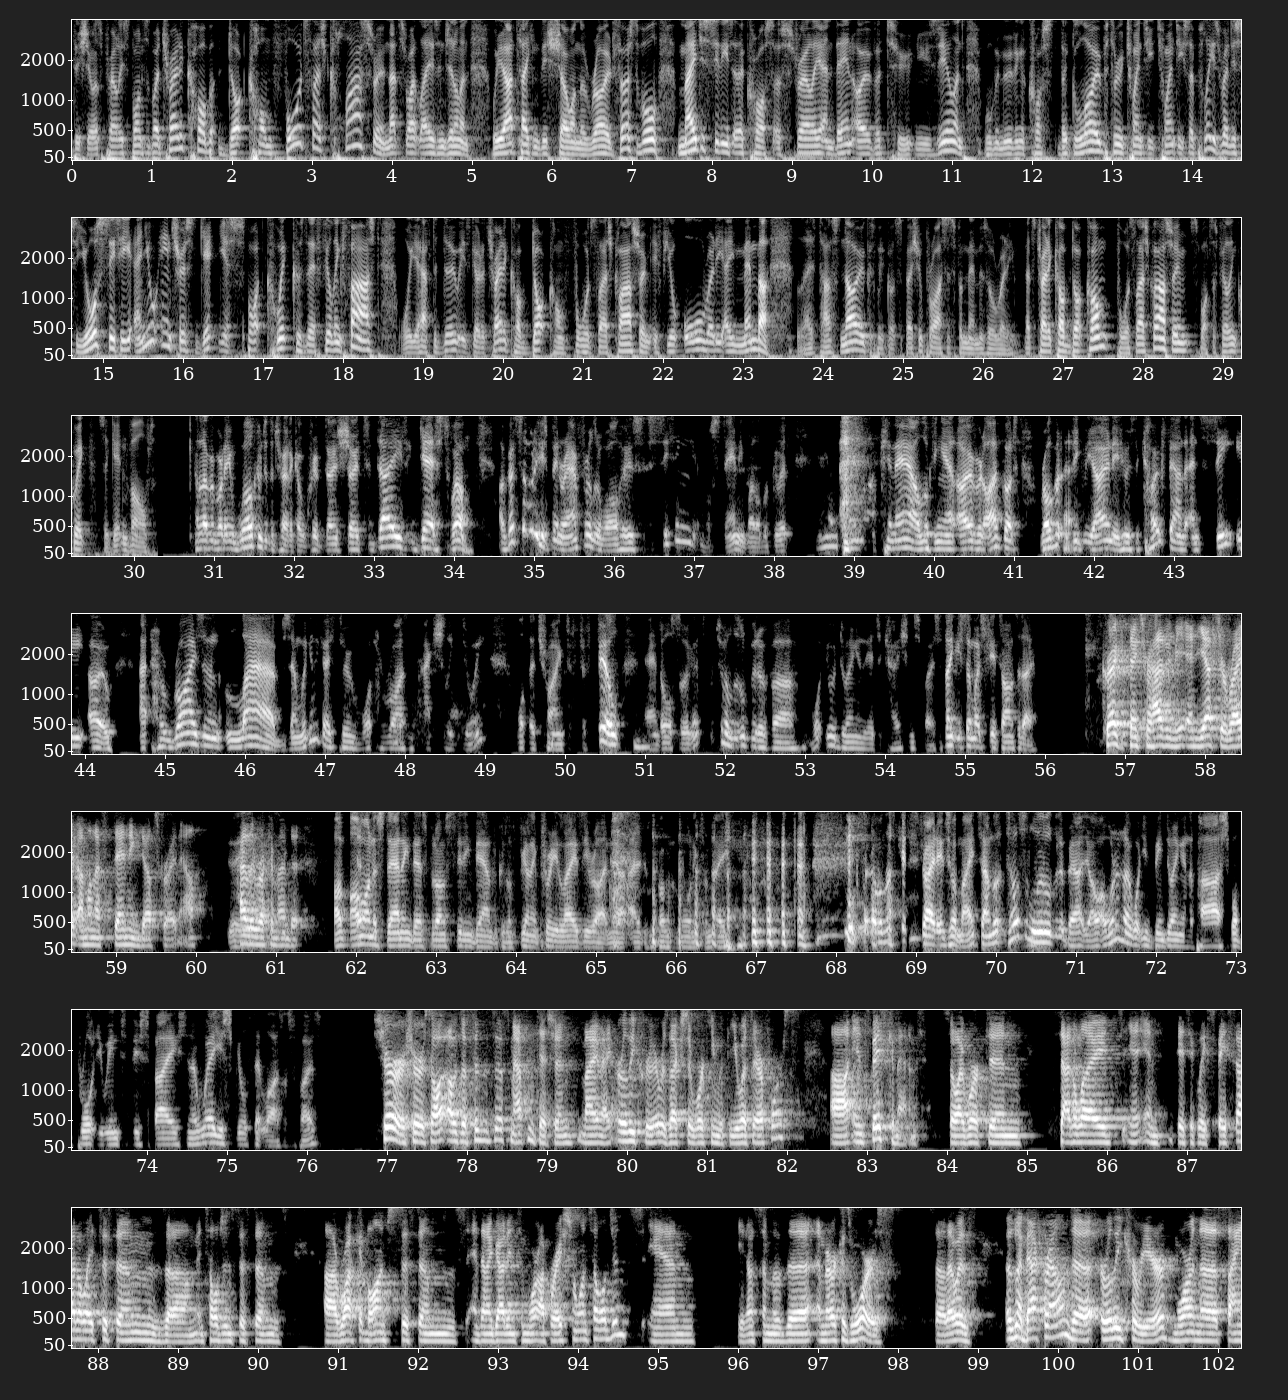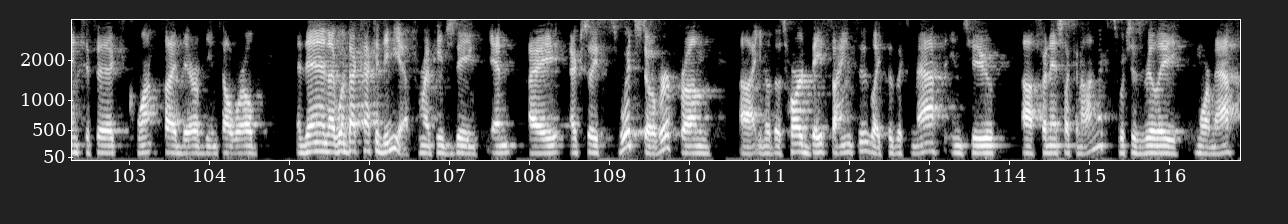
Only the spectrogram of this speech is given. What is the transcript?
This show is proudly sponsored by tradercobb.com forward slash classroom. That's right, ladies and gentlemen. We are taking this show on the road. First of all, major cities across Australia and then over to New Zealand. We'll be moving across the globe through 2020. So please register your city and your interest. Get your spot quick because they're filling fast. All you have to do is go to tradercobb.com forward slash classroom. If you're already a member, let us know because we've got special prices for members already. That's tradercobb.com forward slash classroom. Spots are filling quick, so get involved. Hello, everybody, and welcome to the Trader Cobb Crypto Show. Today's guest, well, I've got somebody who's been around for a little while who's sitting, well, standing by the look of it, in the canal looking out over it. I've got Robert Viglione, who's the co founder and CEO at Horizen Labs. And we're going to go through what Horizen's actually doing, what they're trying to fulfill, and also we're going to talk to a little bit of uh, what you're doing in the education space. So thank you so much for your time today. Greg, thanks for having me. And yes, you're right. I'm on a standing desk right now. Yeah, Highly recommend it. I'm, I'm on a standing desk, but I'm sitting down because I'm feeling pretty lazy right now. Eight o'clock in the morning for me. so, well, let's get straight into it, mate. Um, tell us a little bit about you. I want to know what you've been doing in the past, what brought you into this space, you know, where your skill set lies, I suppose. Sure, sure. So I was a physicist, mathematician. My, my early career was actually working with the U.S. Air Force uh, in Space Command. So I worked in satellite and basically space satellite systems, um, intelligence systems, uh, rocket launch systems, and then I got into more operational intelligence and you know some of the America's wars. So that was that was my background, uh, early career, more on the scientific quant side there of the intel world. And then I went back to academia for my PhD, and I actually switched over from uh, you know those hard based sciences like physics, and math into uh, financial economics, which is really more math,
